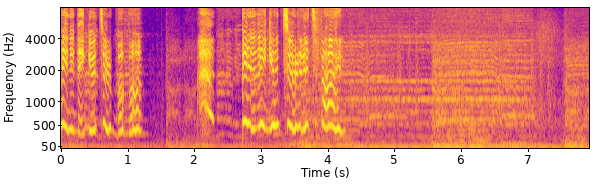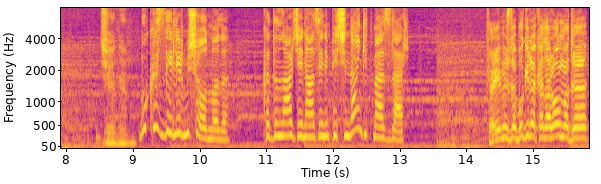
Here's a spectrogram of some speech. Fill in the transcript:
Beni de götür baba. Beni de götür lütfen. Canım. Bu kız delirmiş olmalı. Kadınlar cenazenin peşinden gitmezler. Köyümüzde bugüne kadar olmadı.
